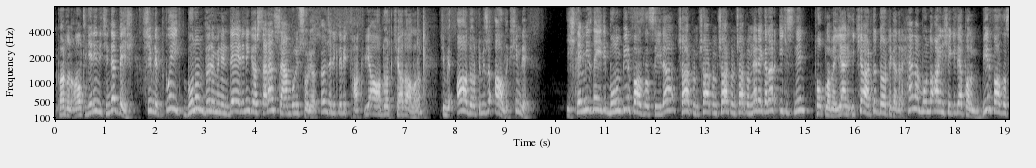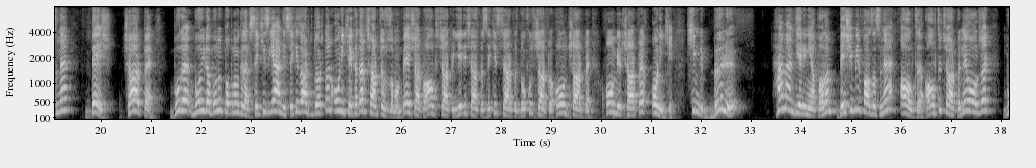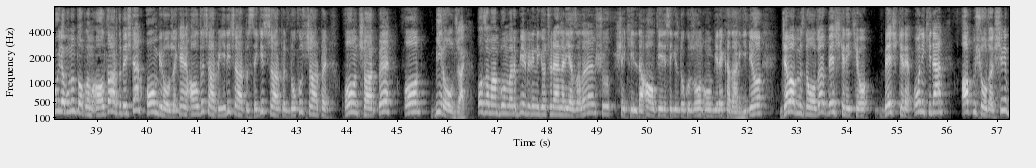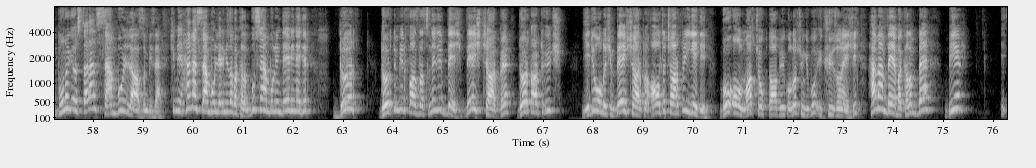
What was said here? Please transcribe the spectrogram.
pardon altıgenin içinde 5. Şimdi bu bunun bölümünün değerini gösteren sembolü soruyor. Öncelikle bir takviye A4 kağıdı alalım. Şimdi A4'ümüzü aldık. Şimdi İşlemimiz neydi? Bunun bir fazlasıyla çarpım çarpım çarpım çarpım nereye kadar? İkisinin toplamı yani 2 artı 4'e kadar. Hemen bunu da aynı şekilde yapalım. Bir fazlası ne? 5 çarpı bu buyla bunun toplamı kadar 8 geldi. 8 artı 4'ten 12'ye kadar çarpacağız o zaman. 5 çarpı 6 çarpı 7 çarpı 8 çarpı 9 çarpı 10 çarpı 11 çarpı 12. Şimdi bölü hemen diğerini yapalım. 5'in bir fazlası ne? 6. 6 çarpı ne olacak? Bu ile bunun toplamı 6 artı 5'ten 11 olacak. Yani 6 çarpı 7 çarpı 8 çarpı 9 çarpı 10 çarpı 11 olacak. O zaman bunları birbirini götürenleri yazalım. Şu şekilde 6, 7, 8, 9, 10, 11'e kadar gidiyor. Cevabımız ne olacak? 5 kere 2, 5 kere 12'den 60 olacak. Şimdi bunu gösteren sembol lazım bize. Şimdi hemen sembollerimize bakalım. Bu sembolün değeri nedir? 4, 4'ün bir fazlası nedir? 5. 5 çarpı 4 artı 3 7 olduğu için 5 çarpı 6 çarpı 7. Bu olmaz. Çok daha büyük olur. Çünkü bu 210'a eşit. Hemen B'ye bakalım. B bir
